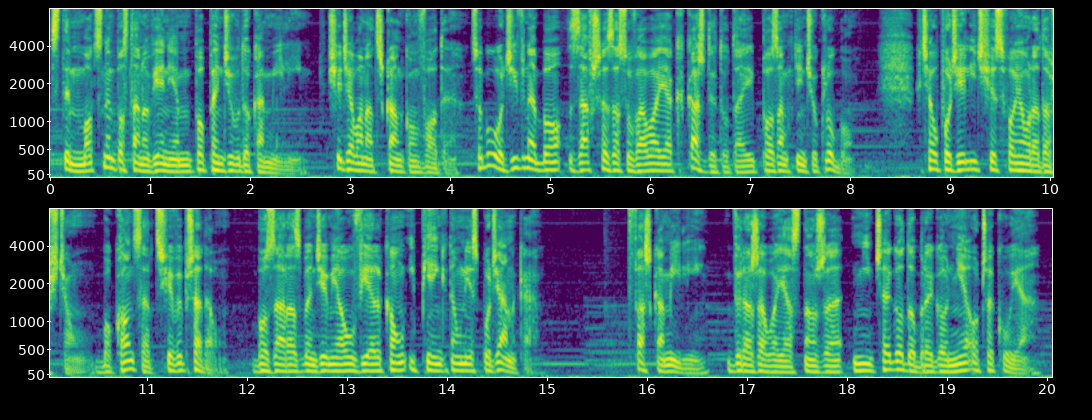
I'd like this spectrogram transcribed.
Z tym mocnym postanowieniem popędził do Kamili. Siedziała nad szklanką wody, co było dziwne, bo zawsze zasuwała jak każdy tutaj po zamknięciu klubu. Chciał podzielić się swoją radością, bo koncert się wyprzedał, bo zaraz będzie miał wielką i piękną niespodziankę. Twarz Kamili wyrażała jasno, że niczego dobrego nie oczekuje.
